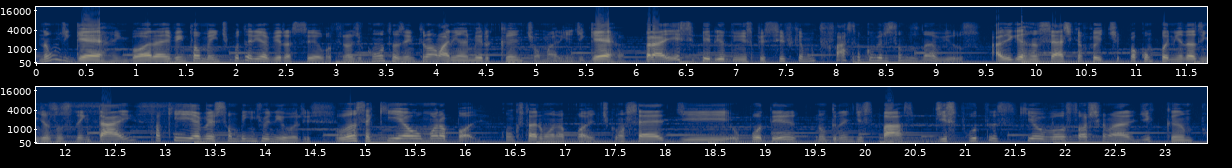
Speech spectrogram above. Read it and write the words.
não de guerra, embora eventualmente poderia vir a ser. Afinal de contas, entre uma marinha mercante e uma marinha de guerra, para esse período em específico é muito fácil a conversão dos navios. A Liga Hanseática foi tipo a Companhia das Índias Ocidentais, só que a versão bem juniores. O lance aqui é o monopólio conquistar o monopólio te concede o poder no grande espaço, disputas que eu vou só chamar de campo.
